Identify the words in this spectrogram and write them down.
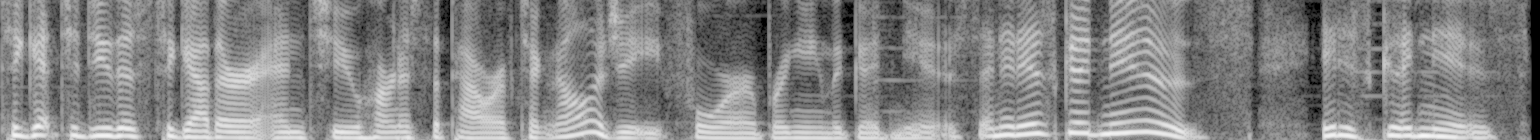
to get to do this together and to harness the power of technology for bringing the good news. And it is good news. It is good news.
